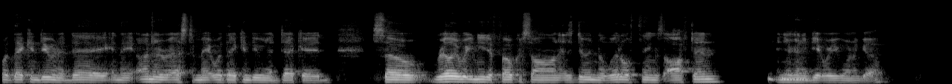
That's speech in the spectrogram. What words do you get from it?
what they can do in a day and they underestimate what they can do in a decade. So really what you need to focus on is doing the little things often and you're going to mm-hmm. get where you want to go.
